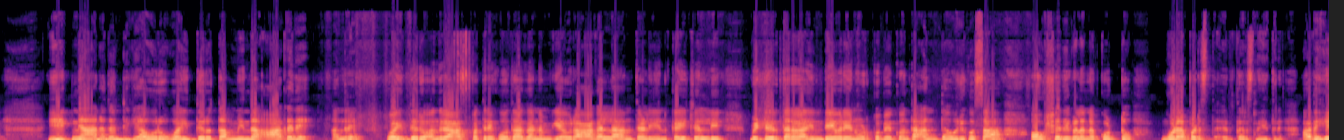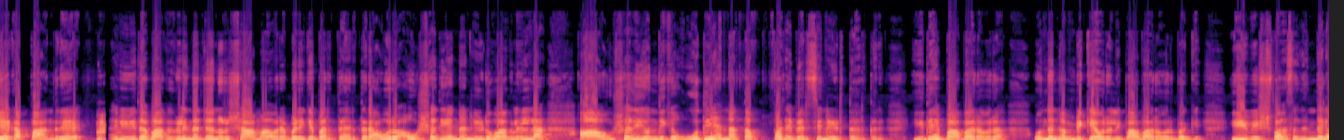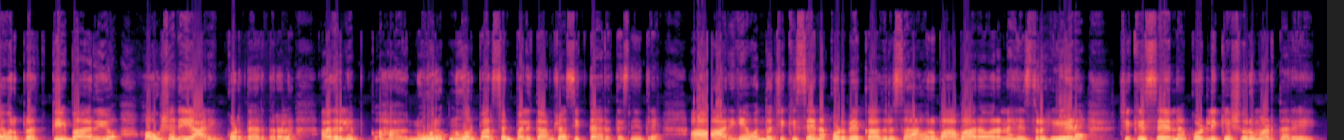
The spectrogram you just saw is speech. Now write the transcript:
ಈ ಜ್ಞಾನದೊಂದಿಗೆ ಅವರು ವೈದ್ಯರು ತಮ್ಮಿಂದ ಆಗದೆ ಅಂದರೆ ವೈದ್ಯರು, ಅಂದರೆ ಆಸ್ಪತ್ರೆಗೆ ಹೋದಾಗ ನಮಗೆ ಅವರು ಆಗಲ್ಲ ಅಂತೇಳಿ ಏನು ಕೈ ಚೆಲ್ಲಿ ಬಿಟ್ಟಿರ್ತಾರಲ್ಲ ಇನ್ನು ದೇವರೇ ನೋಡ್ಕೋಬೇಕು ಅಂತ ಅಂಥವರಿಗೂ ಸಹ ಔಷಧಿಗಳನ್ನು ಕೊಟ್ಟು ಗುಣಪಡಿಸ್ತಾ ಇರ್ತಾರೆ ಸ್ನೇಹಿತರೆ. ಅದು ಹೇಗಪ್ಪ ಅಂದರೆ ವಿವಿಧ ಭಾಗಗಳಿಂದ ಜನರು ಶ್ಯಾಮ ಅವರ ಬಳಿಗೆ ಬರ್ತಾ ಇರ್ತಾರೆ. ಅವರು ಔಷಧಿಯನ್ನು ನೀಡುವಾಗಲೆಲ್ಲ ಆ ಔಷಧಿಯೊಂದಿಗೆ ಉದಿಯನ್ನು ತಪ್ಪದೆ ಬೆರೆಸಿ ನೀಡ್ತಾ ಇರ್ತಾರೆ. ಇದೇ ಬಾಬಾರವರ ಒಂದು ನಂಬಿಕೆ ಅವರಲ್ಲಿ ಬಾಬಾರವರ ಬಗ್ಗೆ. ಈ ವಿಶ್ವಾಸದಿಂದಲೇ ಅವರು ಪ್ರತಿ ಬಾರಿಯೂ ಔಷಧಿ ಯಾರಿಗೆ ಕೊಡ್ತಾ ಇರ್ತಾರಲ್ಲ, ಅದರಲ್ಲಿ ನೂರಕ್ಕೆ ನೂರು ಪರ್ಸೆಂಟ್ ಫಲಿತಾಂಶ ಸಿಗ್ತಾ ಇರುತ್ತೆ ಸ್ನೇಹಿತರೆ. ಆ ಯಾರಿಗೆ ಒಂದು ಚಿಕಿತ್ಸೆಯನ್ನು ಕೊಡಬೇಕಾದ್ರೂ ಸಹ ಅವರು ಬಾಬಾರವರನ್ನ ಹೆಸರು ಹೇಳೇ ಚಿಕಿತ್ಸೆಯನ್ನು ಕೊಡಲಿಕ್ಕೆ ಶುರು ಮಾಡ್ತಾರೆ.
